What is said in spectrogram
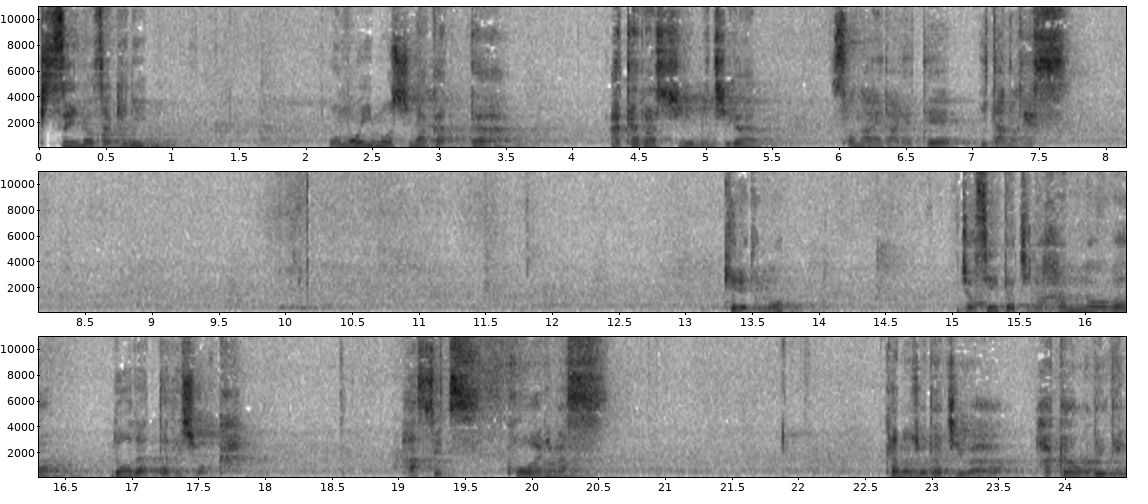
失意の先に思いもしなかった新しい道が備えられていたのです。けれども女性たちの反応はどうだったでしょうか？8節こうあります。彼女たちは墓を出て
